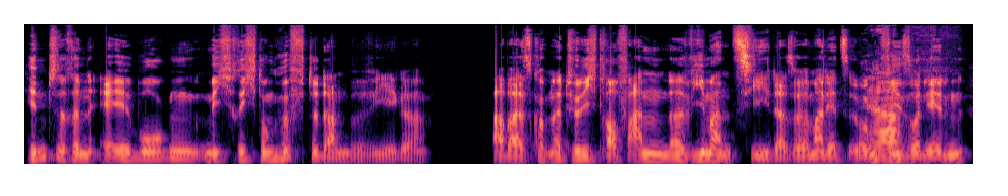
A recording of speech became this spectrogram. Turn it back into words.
hinteren Ellbogen mich Richtung Hüfte dann bewege. Aber es kommt natürlich drauf an, ne, wie man zieht. Also wenn man jetzt irgendwie ja. so den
